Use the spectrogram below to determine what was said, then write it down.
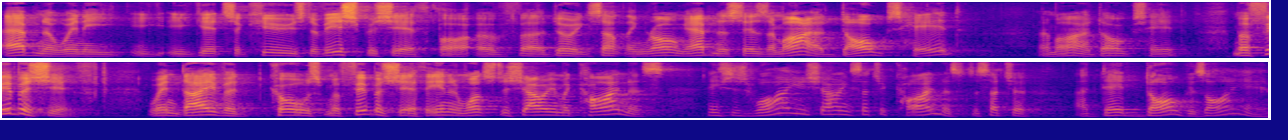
Abner, when he, he, he, gets accused of Ishbosheth by, of uh, doing something wrong, Abner says, Am I a dog's head? Am I a dog's head? Mephibosheth, when David calls Mephibosheth in and wants to show him a kindness, he says, Why are you showing such a kindness to such a, a dead dog as I am?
